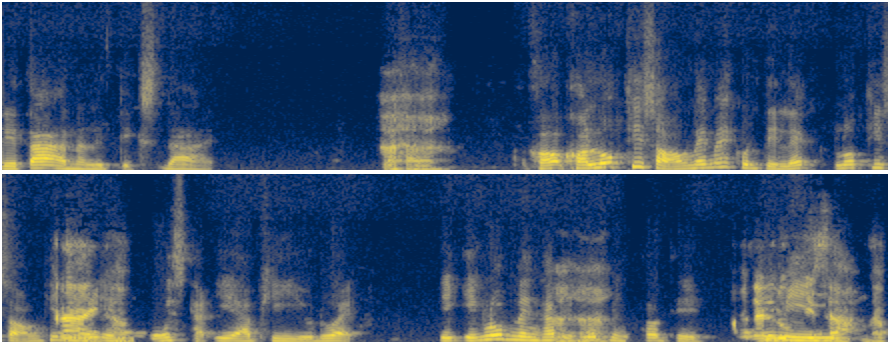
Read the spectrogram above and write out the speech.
Data Analytics ได้อ่าฮะ ขอขอรูปที่สองได้ไหมคุณติเล็ก รูปที่สองที่มีได้ครับ MS กับ ERP อยู่ด้วย อีกอีกรูปหนึ่งครับอ่าฮะอีกรูปหนึ่งโทษทีอันนั้นรูปที่สามครับ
